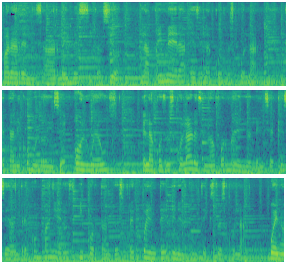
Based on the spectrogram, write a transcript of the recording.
para realizar la investigación. La primera es el acoso escolar, que tal y como lo dice Olweus, el acoso escolar es una forma de violencia que se da entre compañeros y por tanto es frecuente en el contexto escolar. Bueno,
